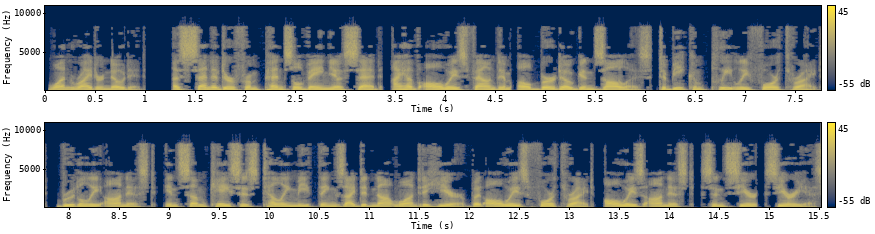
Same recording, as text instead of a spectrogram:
One writer noted, a senator from Pennsylvania said, I have always found him Alberto Gonzales to be completely forthright, brutally honest, in some cases telling me things I did not want to hear but always forthright, always honest, sincere, serious.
